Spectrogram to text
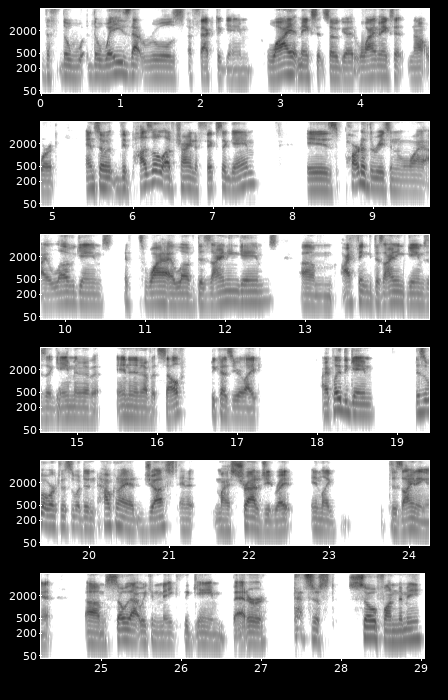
the, the, the ways that rules affect a game, why it makes it so good, why it makes it not work. And so the puzzle of trying to fix a game is part of the reason why I love games. It's why I love designing games. Um, I think designing games is a game in and, of in and of itself because you're like, I played the game. This is what worked. This is what didn't. How can I adjust and it, my strategy, right, in like designing it, um, so that we can make the game better. That's just so fun to me.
